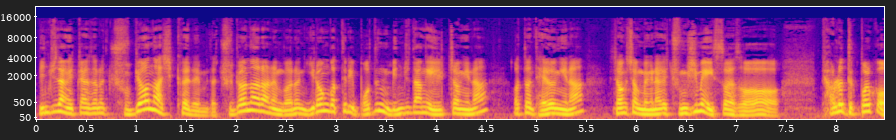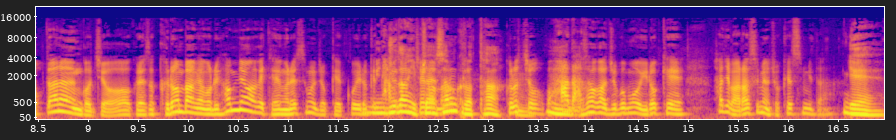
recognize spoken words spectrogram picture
민주당 입장에서는 주변화 시켜야 됩니다. 주변화라는 거는 이런 것들이 모든 민주당의 일정이나 어떤 대응이나 정치적 맥락의 중심에 있어서 별로 득볼 거 없다는 거죠. 그래서 그런 방향으로 현명하게 대응을 했으면 좋겠고 이렇게 민주당 입장에서는 그렇다. 그렇죠. 음. 다 나서 가지고 뭐 이렇게 하지 말았으면 좋겠습니다. 예.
